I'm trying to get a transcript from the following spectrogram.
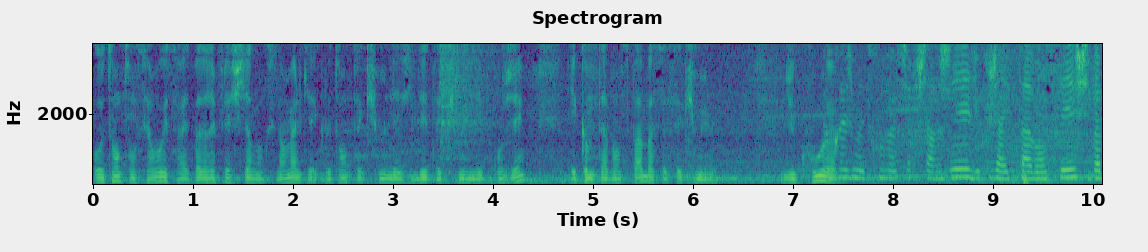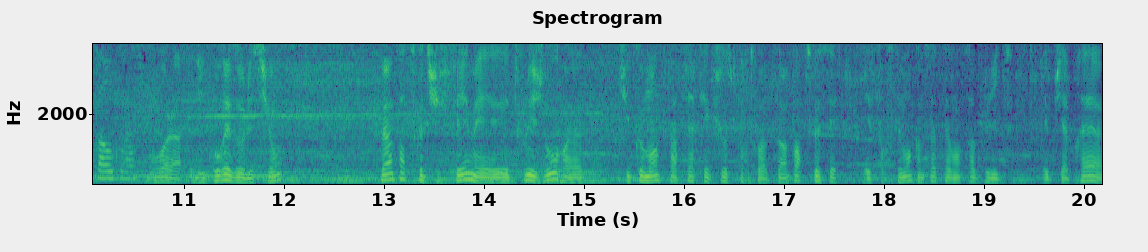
autant ton cerveau il s'arrête pas de réfléchir. Donc c'est normal qu'avec le temps tu accumules les idées, tu accumules les projets et comme tu n'avances pas, bah, ça s'accumule. Du coup, Après, je me trouve surchargée, du coup, j'arrive pas à avancer, je sais pas par où commencer. Voilà, du coup, résolution. Peu importe ce que tu fais, mais tous les jours, tu commences par faire quelque chose pour toi, peu importe ce que c'est. Et forcément, comme ça, tu avanceras plus vite. Et puis après,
